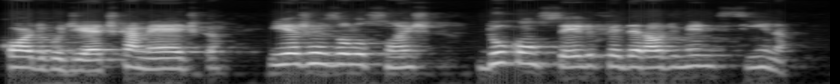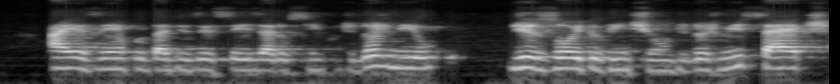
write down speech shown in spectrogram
Código de Ética Médica e as resoluções do Conselho Federal de Medicina, a exemplo da 1605 de 2000, 1821 de 2007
